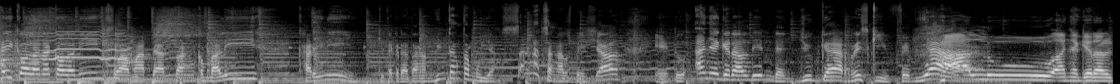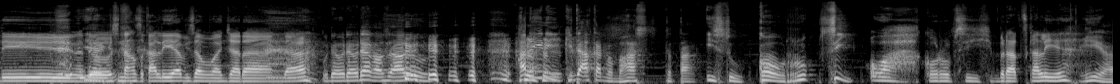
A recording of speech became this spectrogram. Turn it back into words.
Hai Kolana Koloni, selamat datang kembali. Hari ini kita kedatangan bintang tamu yang sangat-sangat spesial yaitu Anya Geraldine dan juga Rizky Febian. Halo, Anya Geraldine. Iya, Aduh, iya. senang sekali ya bisa wawancara Anda. Udah, udah, udah, gak usah halu. Hari ini kita akan membahas tentang isu korupsi. Wah, korupsi berat sekali ya. Iya.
